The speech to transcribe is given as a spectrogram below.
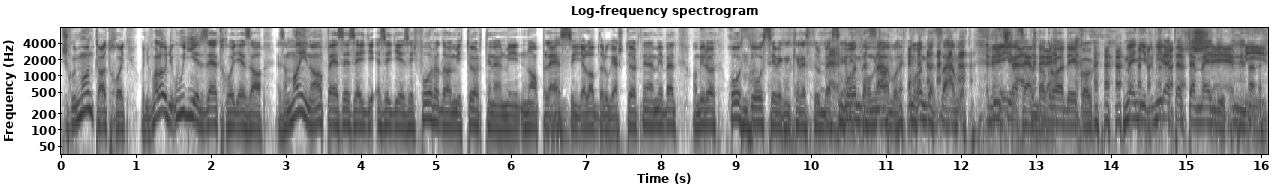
és akkor mondtad, hogy, hogy valahogy úgy érzed, hogy ez a, ez a mai nap, ez, ez, egy, ez, egy, ez egy forradalmi történelmi nap lesz, így a labdarúgás történelmében, amiről hosszú-hosszú éveken keresztül beszélni Mondd a fognak. számot, mondd a számot. Mit csináltatok, rohadékok? Mennyit, mire tettem mennyit? Semmit.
